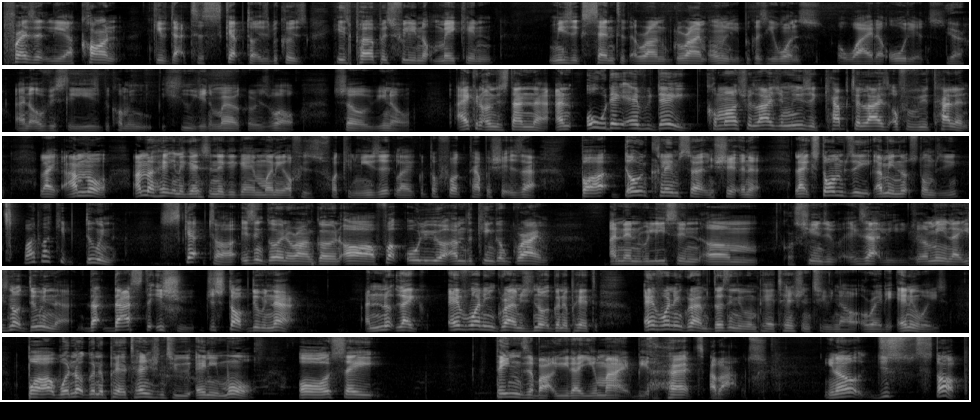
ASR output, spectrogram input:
presently I can't give that to Skepta is because he's purposefully not making music centered around grime only because he wants a wider audience. Yeah. And obviously he's becoming huge in America as well. So, you know, I can understand that. And all day, every day, commercialize your music, capitalize off of your talent. Like I'm not I'm not hating against a nigga getting money off his fucking music. Like what the fuck type of shit is that? But don't claim certain shit in it. Like Stormzy, I mean not Stormzy. Why do I keep doing that? Skepta isn't going around going, oh fuck all of you, I'm the king of grime, and then releasing um tunes. of- Exactly. Do you know what I mean? Like he's not doing that. That that's the issue. Just stop doing that. And no, like everyone in grime is not gonna pay. Att- everyone in grime doesn't even pay attention to you now already. Anyways, but we're not gonna pay attention to you anymore, or say things about you that you might be hurt about. You know, just stop.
